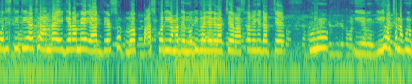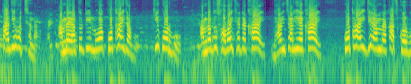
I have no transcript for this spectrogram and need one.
পরিস্থিতি আছে আমরা এই গ্রামে এক দেড়শো লোক বাস করি আমাদের নদী ভেঙে যাচ্ছে রাস্তা ভেঙে যাচ্ছে। কোনো ই হচ্ছে না কোনো কাজই হচ্ছে না। আমরা এতটি লোক কোথায় যাব? কি করব। আমরা তো সবাই খেটে খাই, ভ্যান চালিয়ে খাই, কোথায় যে আমরা কাজ করব,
